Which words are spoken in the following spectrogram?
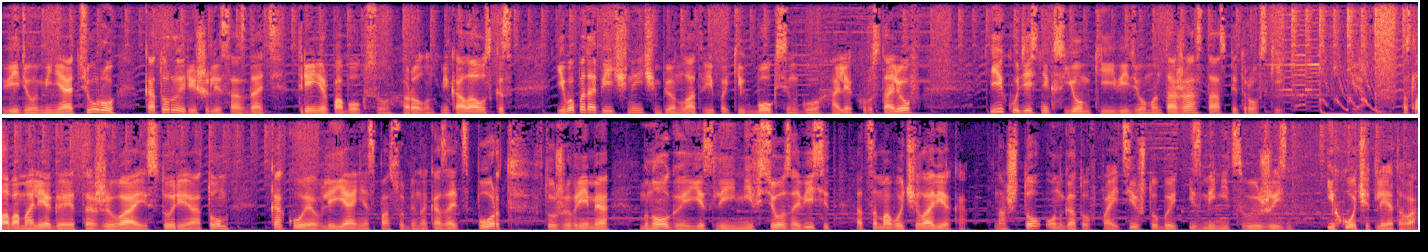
видео-миниатюру, которую решили создать тренер по боксу Роланд Миколаускас, его подопечный чемпион Латвии по кикбоксингу Олег Хрусталев – и кудесник съемки и видеомонтажа Стас Петровский. По словам Олега, это живая история о том, какое влияние способен оказать спорт, в то же время многое, если не все, зависит от самого человека, на что он готов пойти, чтобы изменить свою жизнь, и хочет ли этого.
